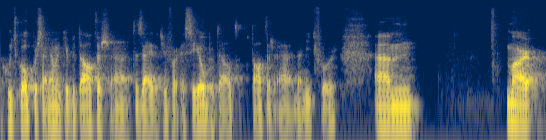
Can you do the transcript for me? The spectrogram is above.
goedkoper zijn, hè, want je betaalt er, uh, tenzij dat je voor SEO betaalt, betaalt er dan niet voor. Um, maar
